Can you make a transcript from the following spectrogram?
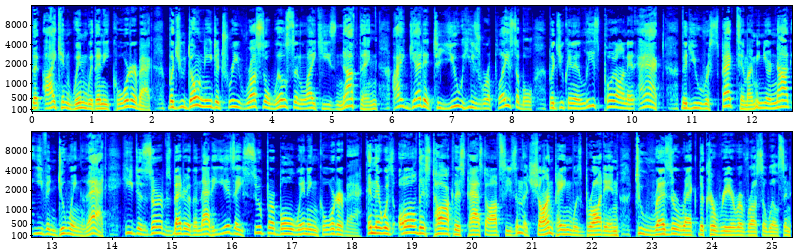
that I can win with any quarterback, but you don't need to treat Russell Wilson like he's nothing. I get it. To you, he's replaceable, but you can at least put on an act that you respect him. I mean, you're not even doing that. He deserves better than that. He is a Super Bowl winning quarterback. And there was all this talk this past offseason that Sean Payton was brought in to resurrect the career of Russell Wilson.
